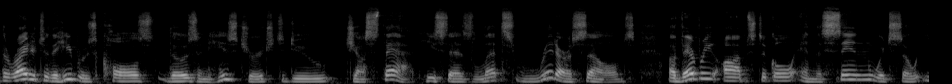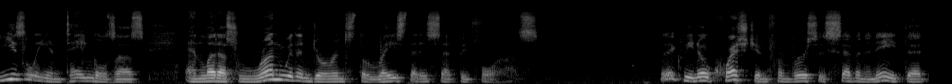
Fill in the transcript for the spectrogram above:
the writer to the Hebrews calls those in his church to do just that. He says, Let's rid ourselves of every obstacle and the sin which so easily entangles us, and let us run with endurance the race that is set before us. There can be no question from verses 7 and 8 that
